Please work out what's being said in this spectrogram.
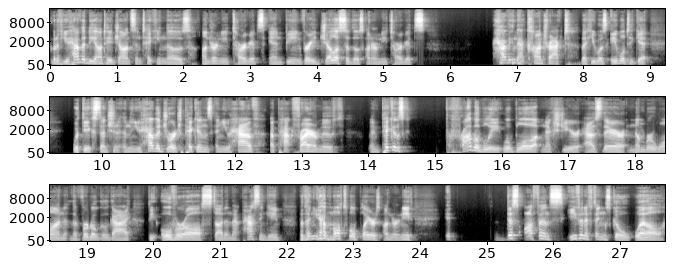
But if you have a Diontae Johnson taking those underneath targets and being very jealous of those underneath targets, having that contract that he was able to get with the extension, and then you have a George Pickens and you have a Pat Freiermuth, and Pickens probably will blow up next year as their number one, the vertical guy, the overall stud in that passing game. But then you have multiple players underneath. This offense, even if things go well,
